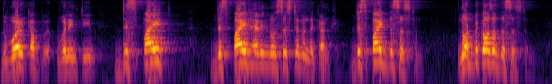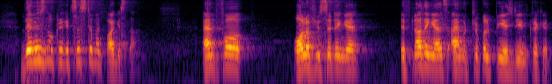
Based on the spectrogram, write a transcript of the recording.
the World Cup winning team despite, despite having no system in the country despite the system, not because of the system. There is no cricket system in Pakistan. And for all of you sitting here, if nothing else, I'm a triple PhD in cricket.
